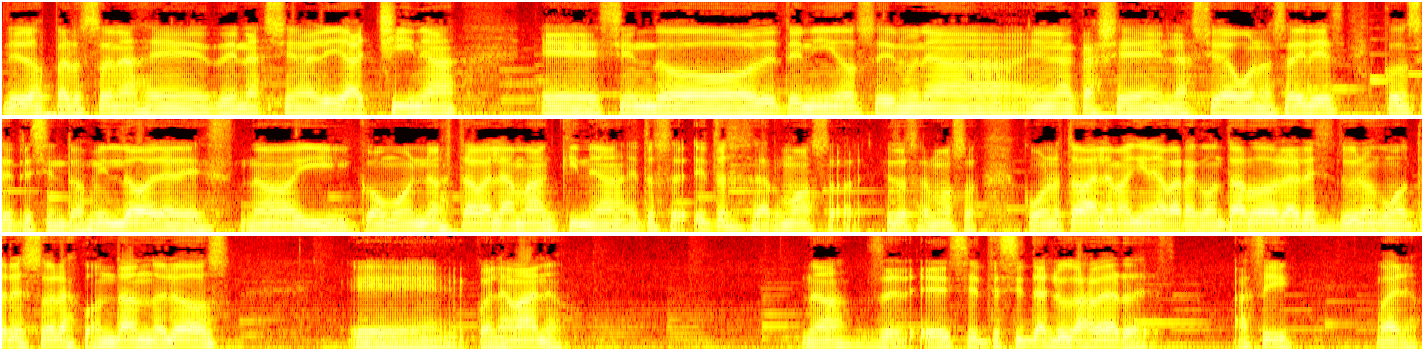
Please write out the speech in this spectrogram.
de dos personas de, nacionalidad china eh, siendo detenidos en una, en una calle en la ciudad de Buenos Aires con 700 mil dólares, ¿no? Y como no estaba la máquina, esto es, esto es hermoso, esto es hermoso, como no estaba la máquina para contar dólares, estuvieron como tres horas contándolos con la mano. ¿no? 700 eh, lucas verdes, así. Bueno,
